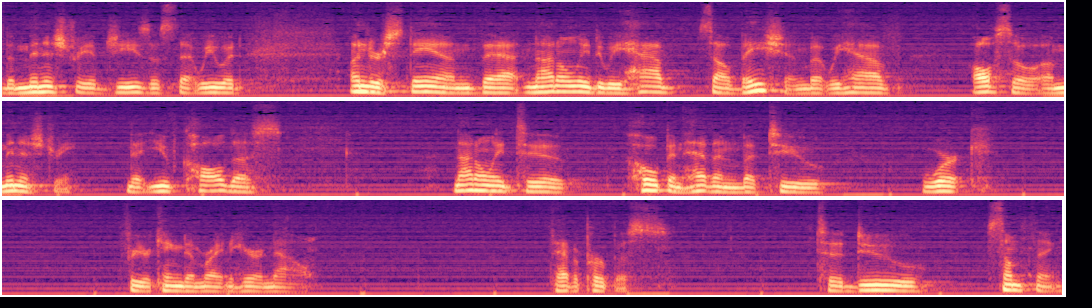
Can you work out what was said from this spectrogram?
the ministry of Jesus, that we would understand that not only do we have salvation, but we have also a ministry, that you've called us not only to hope in heaven, but to work for your kingdom right here and now. To have a purpose. To do something.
